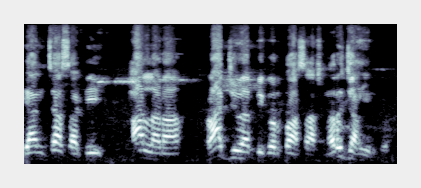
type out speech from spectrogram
यांच्यासाठी हा लढा राज्यव्यापी करतो असं असणार जाहीर करतो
